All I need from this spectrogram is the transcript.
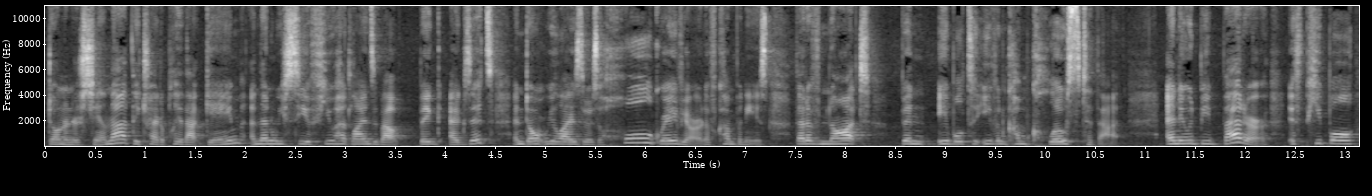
don't understand that. They try to play that game. And then we see a few headlines about big exits and don't realize there's a whole graveyard of companies that have not been able to even come close to that. And it would be better if people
